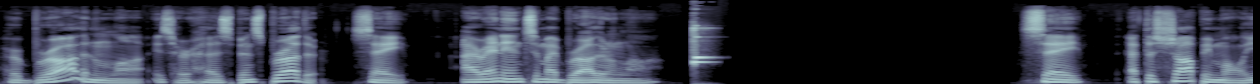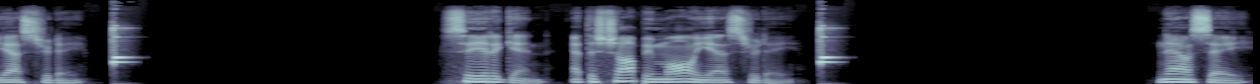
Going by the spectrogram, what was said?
her brother in law is her husband's brother. Say, I ran into my brother in law. Say, at the shopping mall yesterday. Say it again, at the shopping mall yesterday. Now say,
